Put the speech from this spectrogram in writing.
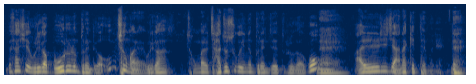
근데 사실 우리가 모르는 브랜드가 엄청 많아요. 우리가 정말 자주 쓰고 있는 브랜드에도 불구하고 네. 알리지 않았기 때문에 네.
